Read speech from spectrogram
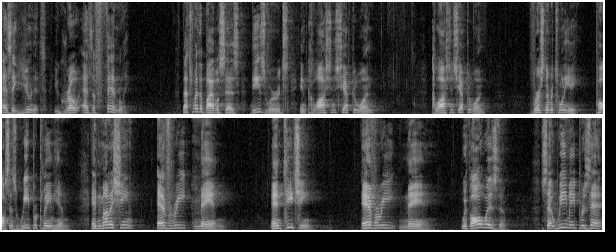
as a unit, you grow as a family. That's why the Bible says these words in Colossians chapter 1. Colossians chapter 1, verse number 28. Paul says, We proclaim him, admonishing every man and teaching every man with all wisdom, so that we may present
